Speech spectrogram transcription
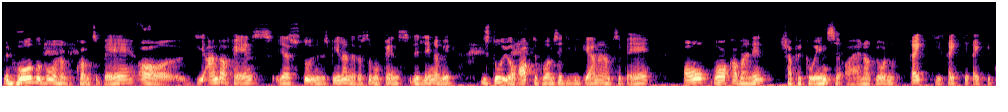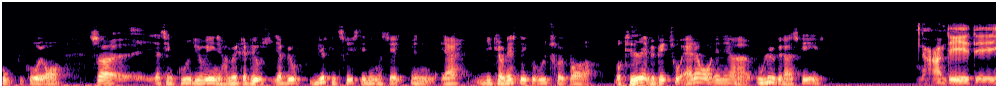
men håbede på, at han kunne komme tilbage. Og de andre fans, jeg stod nede ved spillerne, der stod nogle fans lidt længere væk, de stod jo og råbte på ham, så de ville gerne have ham tilbage. Og hvor kommer han ind? Chapecoense, og han har gjort en rigtig, rigtig, rigtig god figur i år. Så øh, jeg tænkte, gud, det er jo egentlig, jeg har mødt. Jeg blev, jeg blev virkelig trist inde i mig selv. Men ja, vi kan jo næsten ikke udtrykke, hvor, hvor kede er vi begge to er det over den her ulykke, der er sket. Nej, det, det er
